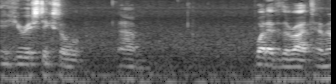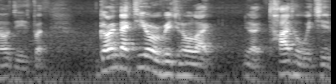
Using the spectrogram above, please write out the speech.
in heuristics or um, whatever the right terminology is. But going back to your original like you know title, which is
